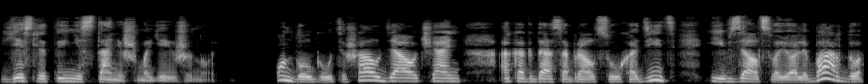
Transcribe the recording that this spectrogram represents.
если ты не станешь моей женой». Он долго утешал Дяо Чань, а когда собрался уходить и взял свою алебарду,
